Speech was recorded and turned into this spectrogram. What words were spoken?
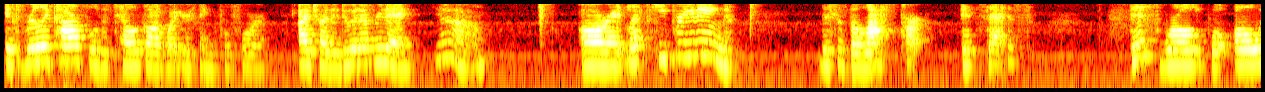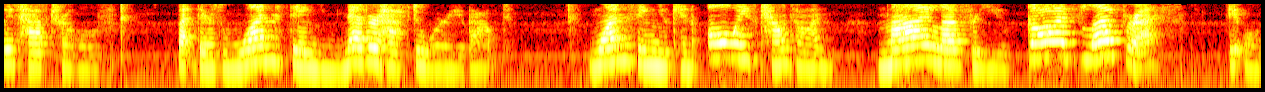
It's really powerful to tell God what you're thankful for. I try to do it every day. Yeah. All right, let's keep reading. This is the last part. It says, This world will always have troubles, but there's one thing you never have to worry about. One thing you can always count on, my love for you, God's love for us. It will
